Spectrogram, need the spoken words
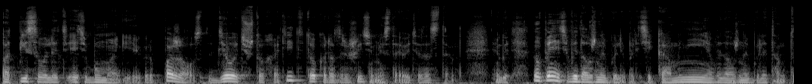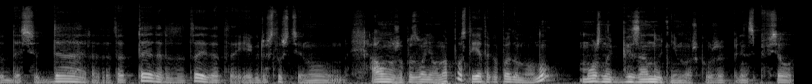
подписывали эти бумаги. Я говорю, пожалуйста, делайте, что хотите, только разрешите мне ставить этот стенд. Я говорю, ну, понимаете, вы должны были прийти ко мне, вы должны были там туда-сюда, я говорю, слушайте, ну, а он уже позвонил на пост, и я такой подумал, ну, можно газануть немножко, уже, в принципе, все,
